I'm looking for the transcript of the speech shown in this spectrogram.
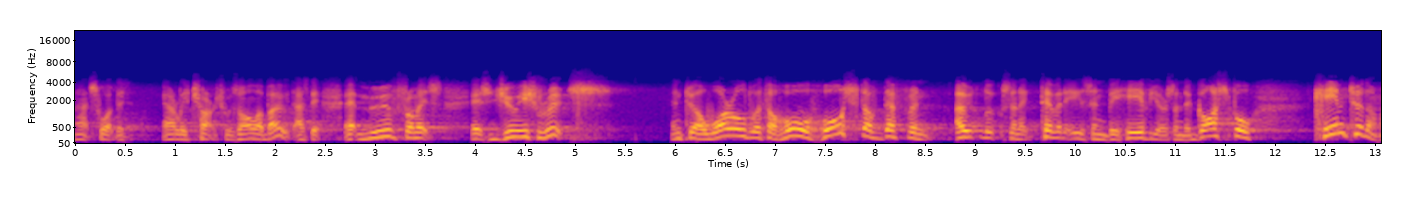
That's what the early church was all about as they, it moved from its, its Jewish roots into a world with a whole host of different outlooks and activities and behaviors, and the gospel came to them.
